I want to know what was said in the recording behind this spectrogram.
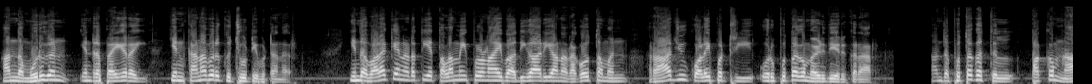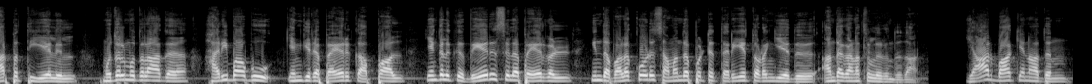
அந்த முருகன் என்ற பெயரை என் கணவருக்கு சூட்டிவிட்டனர். இந்த வழக்கை நடத்திய தலைமை புலனாய்வு அதிகாரியான ரகோத்தமன் ராஜீவ் கொலை பற்றி ஒரு புத்தகம் எழுதியிருக்கிறார். அந்த புத்தகத்தில் பக்கம் நாற்பத்தி ஏழில் முதல் முதலாக ஹரிபாபு என்கிற பெயருக்கு அப்பால் எங்களுக்கு வேறு சில பெயர்கள் இந்த வழக்கோடு சம்பந்தப்பட்டு தெரியத் தொடங்கியது அந்த கணத்திலிருந்துதான். யார் பாக்கியநாதன்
